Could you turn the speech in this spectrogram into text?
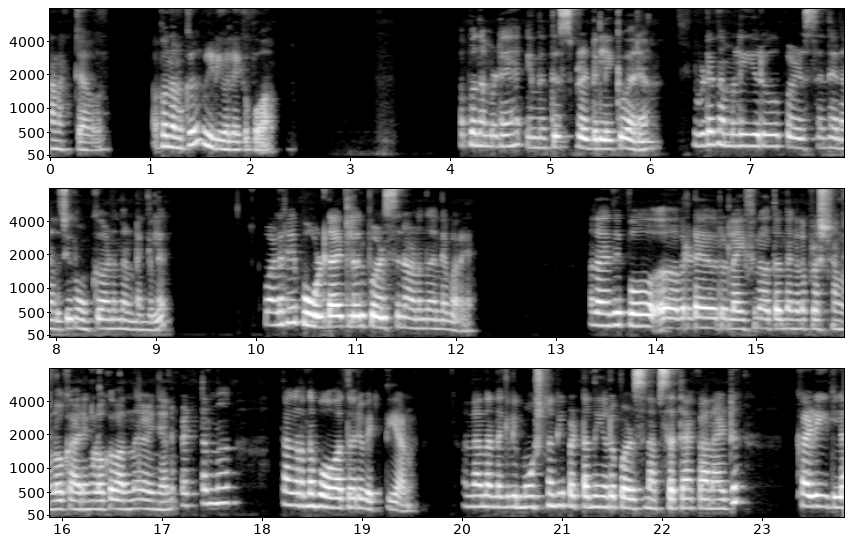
കണക്റ്റ് ആവുക. അപ്പോൾ നമുക്ക് വീഡിയോയിലേക്ക് പോവാം. അപ്പോൾ നമ്മുടെ ഇന്നത്തെ സ്പ്രെഡിലേക്ക് വരാം. ഇവിടെ നമ്മൾ ഈ ഒരു പേഴ്സന്റെ എനർജി നോക്കുകയാണെന്നുണ്ടെങ്കിൽ വളരെ ബോൾഡായിട്ടുള്ളൊരു പേഴ്സൺ ആണെന്ന് തന്നെ പറയാം. അതായത് ഇപ്പോൾ അവരുടെ ഒരു ലൈഫിനകത്ത് എന്തെങ്കിലും പ്രശ്നങ്ങളോ കാര്യങ്ങളോ ഒക്കെ വന്നു കഴിഞ്ഞാൽ പെട്ടെന്ന് തകർന്നു പോവാത്ത ഒരു വ്യക്തിയാണ്. അല്ലാന്നുണ്ടെങ്കിൽ ഇമോഷണലി പെട്ടെന്ന് ഈ ഒരു പേഴ്സൺ അപ്സെറ്റ് ആക്കാനായിട്ട് കഴിയില്ല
